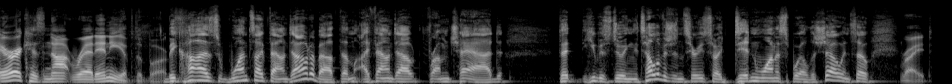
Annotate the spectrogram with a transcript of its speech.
Eric has not read any of the books. Because once I found out about them, I found out from Chad that he was doing the television series, so I didn't want to spoil the show. And so right.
